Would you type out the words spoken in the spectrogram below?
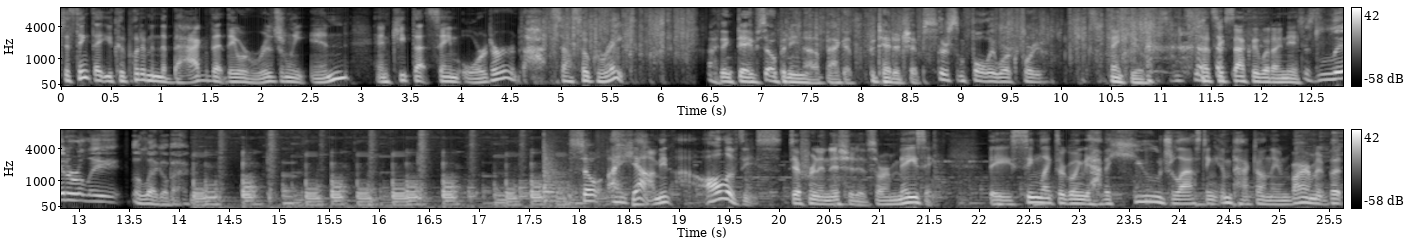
to think that you could put them in the bag that they were originally in and keep that same order. it sounds so great. I think Dave's opening a bag of potato chips. There's some Foley work for you. Thank you. That's exactly what I need. It's literally a Lego bag. So, uh, yeah, I mean, all of these different initiatives are amazing. They seem like they're going to have a huge lasting impact on the environment, but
